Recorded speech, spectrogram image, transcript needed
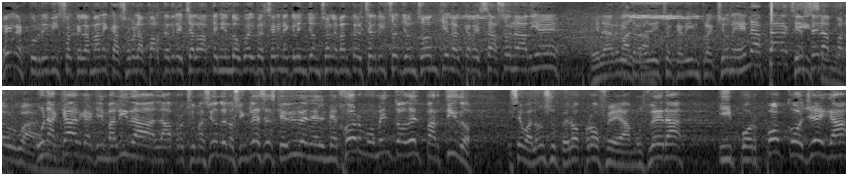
El escurridizo que la maneja sobre la parte derecha. La va teniendo. Vuelve. Se viene Glenn Johnson. Levanta el servicio. Johnson tiene el cabezazo. Nadie. El árbitro le ha dicho que había infracción en ataque. Sí, será señor. para Uruguay. Una carga que invalida la aproximación de los ingleses que viven el mejor momento del partido. Ese balón superó, profe, a Muslera y por poco llega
